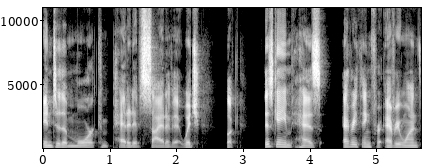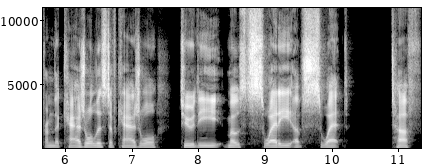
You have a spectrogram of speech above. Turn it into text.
into the more competitive side of it which look this game has everything for everyone from the casual list of casual to the most sweaty of sweat tough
